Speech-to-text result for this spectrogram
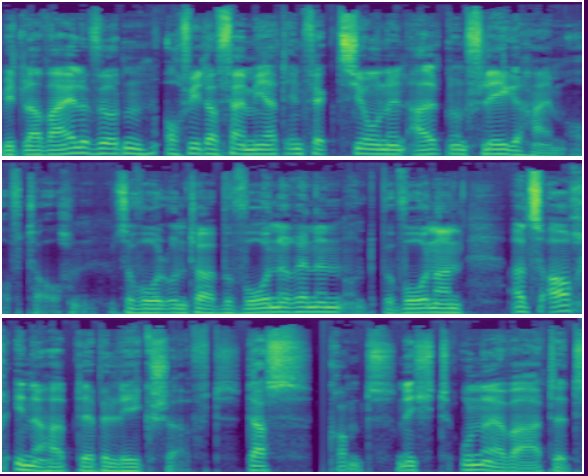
Mittlerweile würden auch wieder vermehrt Infektionen in Alten- und Pflegeheimen auftauchen, sowohl unter Bewohnerinnen und Bewohnern als auch innerhalb der Belegschaft. Das kommt nicht unerwartet,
